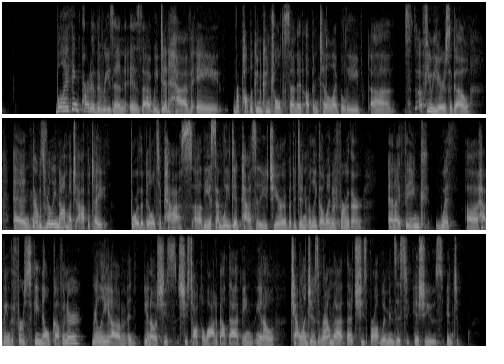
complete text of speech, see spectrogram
Well, I think part of the reason is that we did have a Republican controlled Senate up until, I believe, uh, a few years ago. And there was really not much appetite for the bill to pass. Uh, the Assembly did pass it each year, but it didn't really go any right. further. And I think with uh, having the first female governor, really, um, and you know, she's she's talked a lot about that being, you know, challenges around that that she's brought women's is- issues into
